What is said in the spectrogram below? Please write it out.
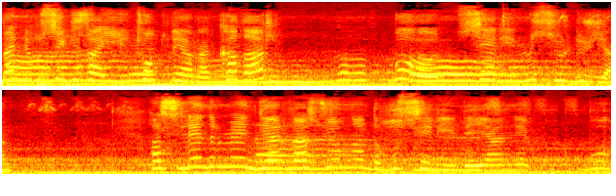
Ben de bu 8 ayıyı toplayana kadar bu serimi sürdüreceğim. Ha Slenderman diğer versiyonları da bu seride yani bu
